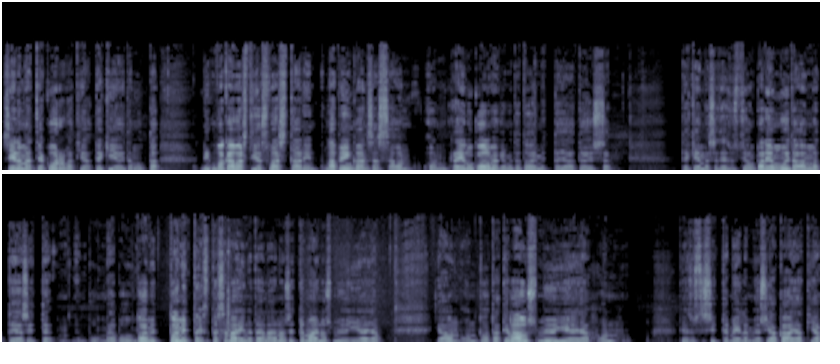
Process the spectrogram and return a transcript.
silmät ja korvat ja tekijöitä, mutta niin kuin vakavasti jos vastaa, niin Lapin kansassa on, on reilu 30 toimittajaa töissä tekemässä. Tietysti on paljon muita ammatteja sitten. Mä puhun toimittajista tässä lähinnä. Täällä on sitten mainosmyyjiä ja, ja on, on tuota tilausmyyjiä ja on tietysti sitten meillä myös jakajat ja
